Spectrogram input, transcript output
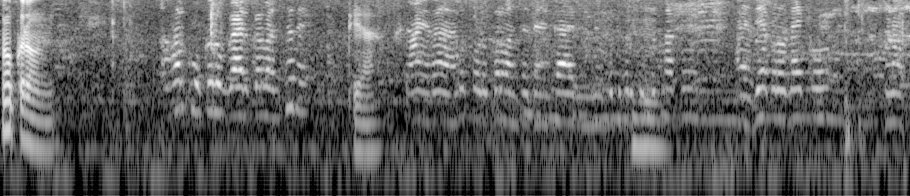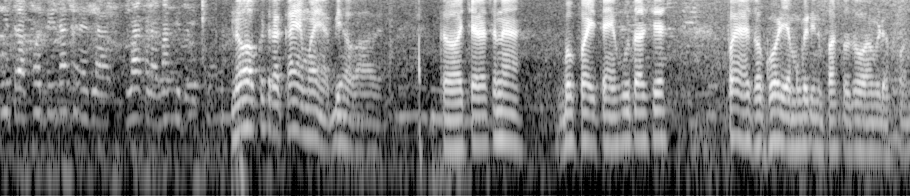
શું કરો મમ્મી? હરખું કરું ગાર કરવાનું છે ને? ત્યાં. રસોડું કરવાનું છે ત્યાં ગાર ને બધું હરખું કરી આ દેકરો નાખ્યો પણ આ કૂતરા ખોદી નાખે એટલે લાકડા નાખી દે છે. નવા કૂતરા કાંઈ અહીંયા બેહવા આવે. તો અત્યારે છે ને બપાઈ ત્યાં હુતા છે. પાયા જો ઘોડિયામાં ગડીને પાછો જોવા મળ્યો ફોન.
